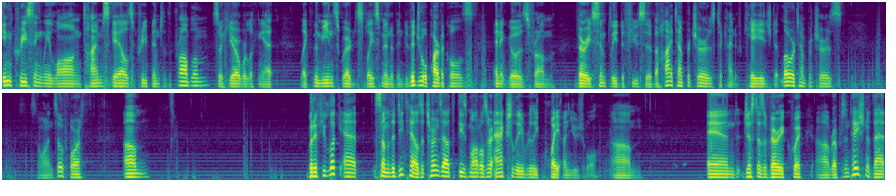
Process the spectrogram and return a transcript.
increasingly long time scales creep into the problem. So here we're looking at like the mean squared displacement of individual particles, and it goes from very simply diffusive at high temperatures to kind of caged at lower temperatures, so on and so forth. Um, but if you look at some of the details, it turns out that these models are actually really quite unusual. Um, and just as a very quick uh, representation of that,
